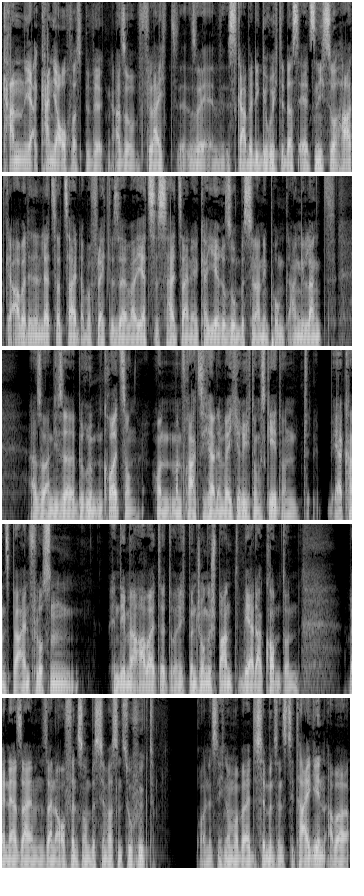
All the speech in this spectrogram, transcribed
kann ja, kann ja auch was bewirken. Also vielleicht, also es gab ja die Gerüchte, dass er jetzt nicht so hart gearbeitet in letzter Zeit, aber vielleicht ist er, weil jetzt ist halt seine Karriere so ein bisschen an den Punkt angelangt, also an dieser berühmten Kreuzung. Und man fragt sich halt, in welche Richtung es geht. Und er kann es beeinflussen, indem er arbeitet. Und ich bin schon gespannt, wer da kommt. Und wenn er sein, seiner Offense noch ein bisschen was hinzufügt, wollen jetzt nicht nochmal bei Simmons ins Detail gehen, aber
